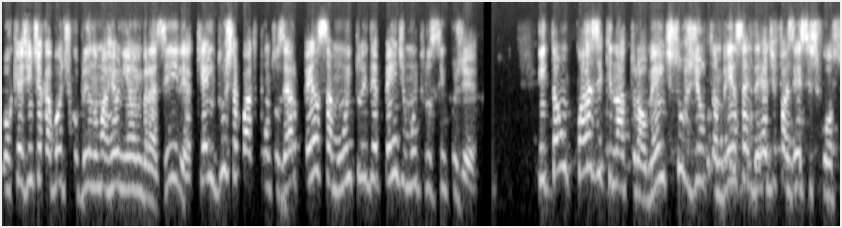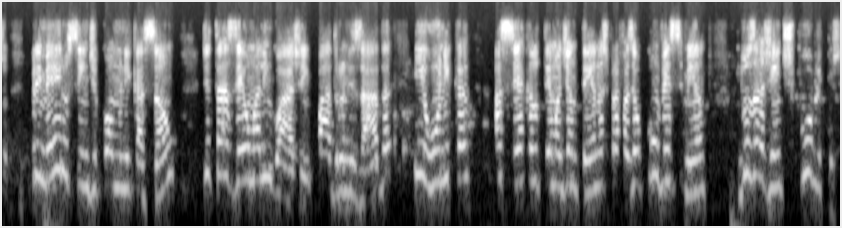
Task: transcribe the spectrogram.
porque a gente acabou descobrindo numa reunião em Brasília que a indústria 4.0 pensa muito e depende muito do 5G. Então, quase que naturalmente, surgiu também essa ideia de fazer esse esforço. Primeiro, sim, de comunicação, de trazer uma linguagem padronizada e única acerca do tema de antenas para fazer o convencimento dos agentes públicos,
